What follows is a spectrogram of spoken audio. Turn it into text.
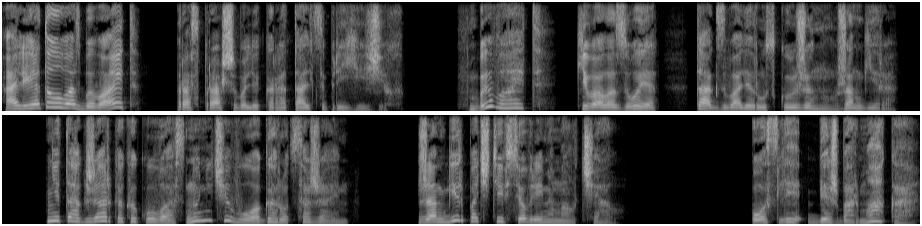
«А лето у вас бывает?» — расспрашивали каратальцы приезжих. «Бывает», — кивала Зоя, так звали русскую жену Жангира. «Не так жарко, как у вас, но ничего, огород сажаем». Жангир почти все время молчал. После бешбармака...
